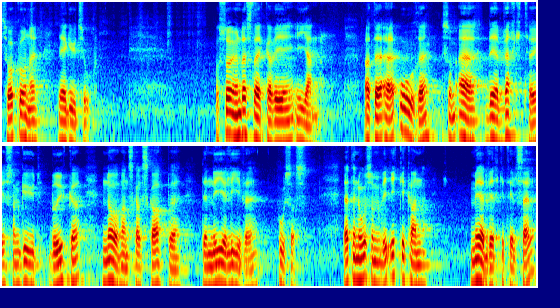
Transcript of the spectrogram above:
Såkornet, det er Guds ord. Og så understreker vi igjen at det er Ordet som er det verktøy som Gud bruker når Han skal skape det nye livet hos oss. Dette er noe som vi ikke kan medvirke til selv.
